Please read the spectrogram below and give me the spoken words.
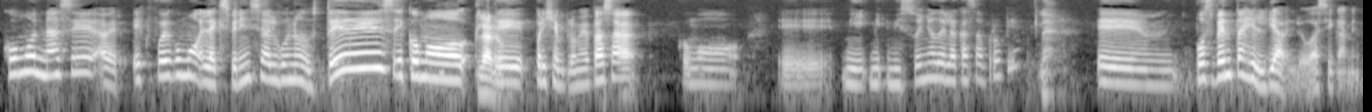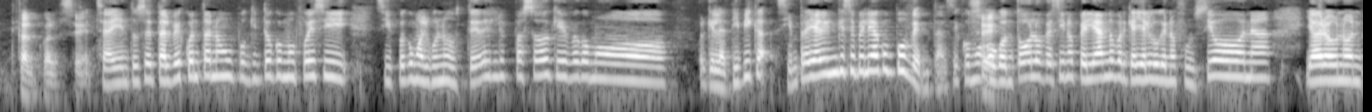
¿cómo nace? A ver, ¿es- ¿fue como la experiencia de alguno de ustedes? Es como, Claro. eh, por ejemplo, me pasa como eh, mi, mi- mi sueño de la casa propia. Eh, postventa es el diablo, básicamente. Tal cual, sí. ¿Cachai? Entonces, tal vez cuéntanos un poquito cómo fue, si, si fue como a alguno de ustedes les pasó, que fue como... Porque la típica, siempre hay alguien que se pelea con postventa, así como, Sí. o con todos los vecinos peleando porque hay algo que no funciona, y ahora uno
